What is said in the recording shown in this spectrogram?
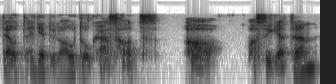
te ott egyedül autókázhatsz a, a szigeten,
